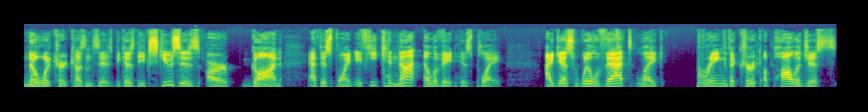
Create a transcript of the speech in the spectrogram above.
know what Kirk Cousins is? Because the excuses are gone at this point. If he cannot elevate his play, I guess will that like bring the Kirk apologists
